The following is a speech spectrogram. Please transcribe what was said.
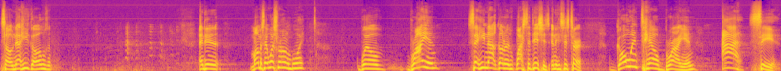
So now he goes and, then mama said, what's wrong, boy? Well, Brian said he's not gonna wash the dishes and it's his turn. Go and tell Brian I said.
